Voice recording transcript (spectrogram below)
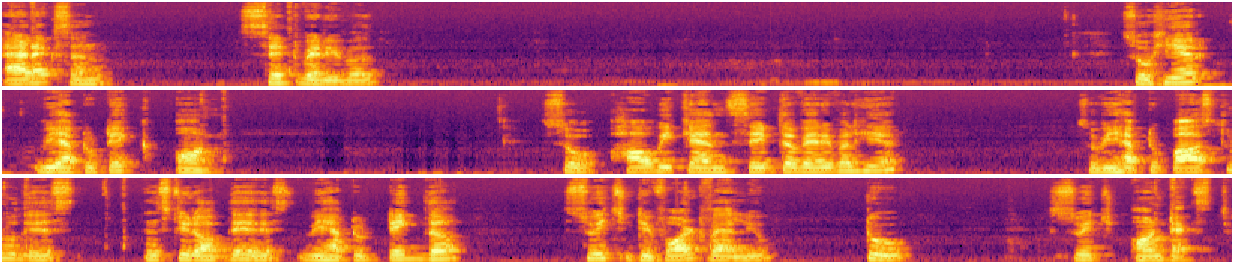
add action set variable so here we have to take on. So how we can set the variable here? So we have to pass through this. Instead of this we have to take the switch default value to switch on text.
